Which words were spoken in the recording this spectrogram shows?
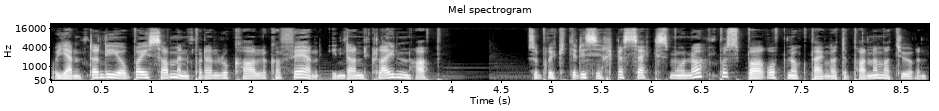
og jentene de jobba i sammen på den lokale kafeen Indan Kleinenhap. Så brukte de ca. seks måneder på å spare opp nok penger til Panamaturen.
